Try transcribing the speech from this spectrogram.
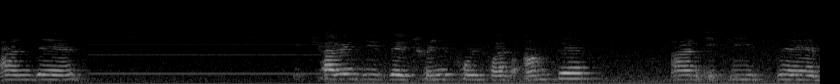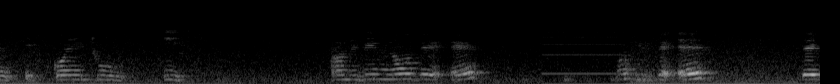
And uh, the current is uh, 20.5 ampere and it is um, it's going to east. And we didn't know the earth what is the earth the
